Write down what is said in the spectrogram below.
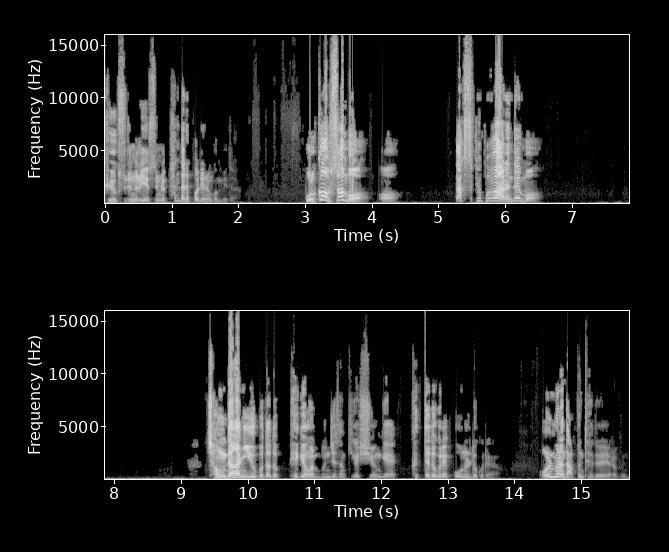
교육 수준으로 예수님을 판단해 버리는 겁니다. 볼 거 없어 뭐. 어. 딱 스펙 보면 아는데 뭐. 정당한 이유보다도 배경을 문제 삼기가 쉬운 게 그때도 그랬고 오늘도 그래요. 얼마나 나쁜 태도예요, 여러분.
